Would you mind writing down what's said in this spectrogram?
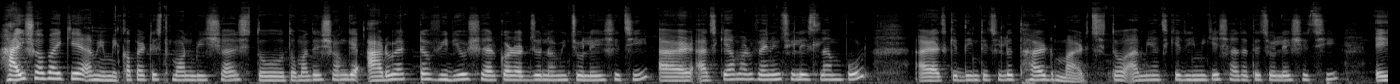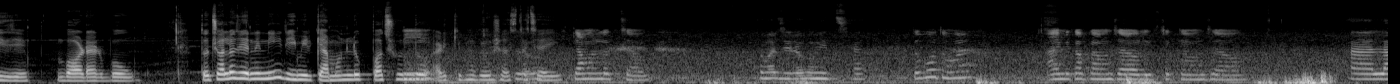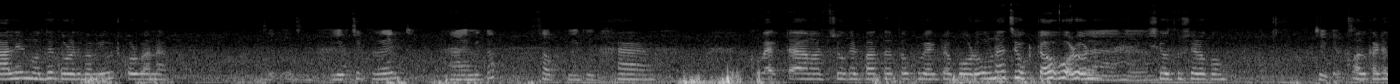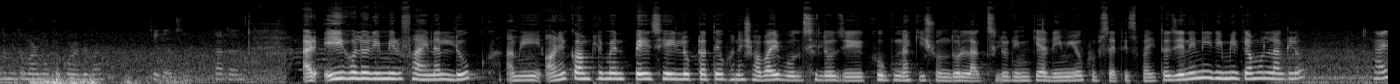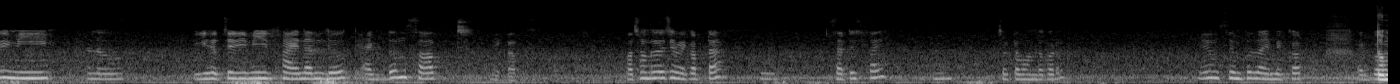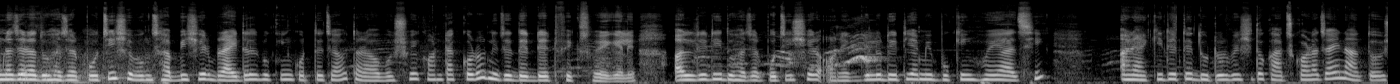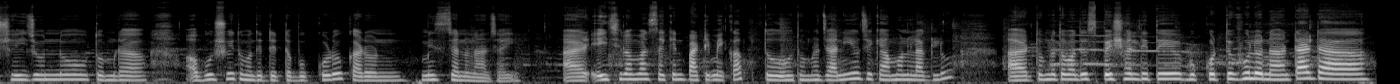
High সবাইকে আমি makeup artist মন বিশ্বাস। তো তোমাদের সঙ্গে আরও একটা ভিডিও শেয়ার করার জন্য আমি চলে এসেছি। আর আজকে আমার ভেন্যু ছিল ইসলামপুর আর আজকের দিনটি ছিল থার্ড মার্চ তো আমি আজকে রিমিকে সাজাতে চলে এসেছি এই যে বর আর বউ। তো চলো জেনে নিই রিমির কেমন লোক পছন্দ আর কীভাবে ও সাজতে চাই। কেমন লোক চাও? তোমার যেরকম ইচ্ছা। তবুও তোমার আই মেকআপ কেমন চাও লিপস্টিক কেমন চাও? লালের মধ্যে করে দেবা মিউট করবা না। Lipstick red eye makeup soft নাকি হ্যাঁ। খুব একটা আমার চোখের পাতা তো খুব একটা বড়ও না চোখটাও বড় না। হ্যাঁ হ্যাঁ। সেহেতু সেরকম। ঠিক আছে। কলকাটা তুমি তোমার মতো করে দেবা। ঠিক আছে। টাটা। আর এই হলো রিমির ফাইনাল লুক আমি অনেক কমপ্লিমেন্ট পেয়েছি এই লুকটাতে ওখানে সবাই বলছিল যে খুব নাকি সুন্দর লাগছিল রিমকে আর রিমিও খুব স্যাটিসফাই তো জেনে নিই রিমির কেমন লাগল? হাই রিমি হ্যালো এই হচ্ছে রিমির ফাইনাল লুক একদম সফট মেকআপ পছন্দ হয়েছে মেকআপটা স্যাটিসফাই চোখটা বন্ধ করো। সিম্পল আই মেকআপ তোমরা যারা দু হাজার পঁচিশ এবং ছাব্বিশের ব্রাইডাল বুকিং করতে চাও তারা অবশ্যই কন্ট্যাক্ট করো নিজেদের ডেট ফিক্স হয়ে গেলে। অলরেডি দু হাজার পঁচিশের অনেকগুলো ডেটই আমি বুকিং হয়ে আছি। আর একই ডেটে দুটোর বেশি তো কাজ করা যায় না তো সেই জন্য তোমরা অবশ্যই তোমাদের ডেটটা বুক করো কারণ মিস যেন না যায়। আর এই ছিল আমার সেকেন্ড পার্টি মেকআপ তো তোমরা জানিও যে কেমন লাগল। আর তোমরা তোমাদের স্পেশালিটিতে বুক করতে ভুলো না। টাটা!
